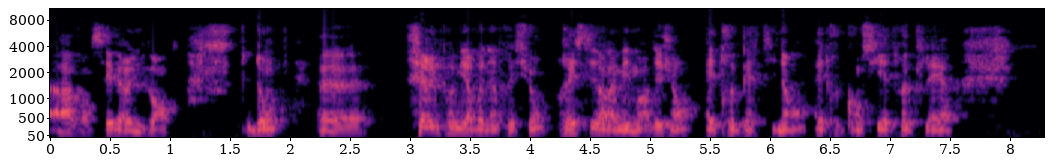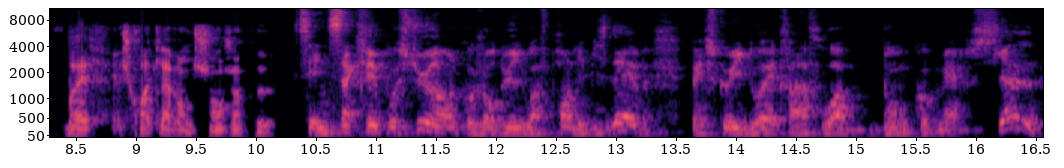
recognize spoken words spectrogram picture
avancer vers une vente. Donc, euh, faire une première bonne impression, rester dans la mémoire des gens, être pertinent, être concis, être clair. Bref, je crois que la vente change un peu. C'est une sacrée posture hein, qu'aujourd'hui doivent prendre les bizdev parce qu'il doit être à la fois bon commercial.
